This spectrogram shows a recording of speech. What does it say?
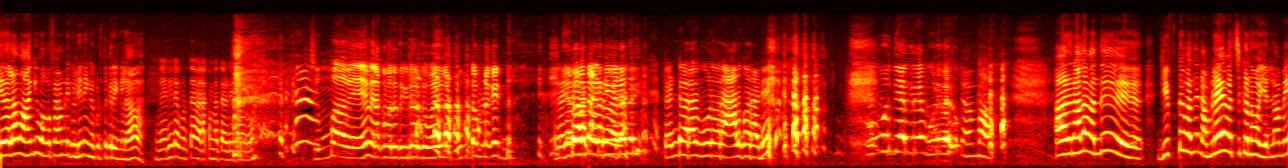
இதெல்லாம் வாங்கி உங்கள் ஃபேமிலிக்குள்ளேயே நீங்கள் கொடுத்துக்கிறீங்களா? வெளியில கொடுத்தா விளக்க மாத்தாடி சும்மாவே விளக்க மத்த தூக்கிட்டு வந்து வயதுல கூப்பிட்டோம்னாக்க இன்னும் ரெண்டு எதை விட்டு வராது. ரெண்டு வராது மூணு வரும் ஆளுக்கு ஒரு அடி. இருக்கிறேன் மூணு பேருக்கும். ஆமா. அதனால வந்து gift வந்து நம்மளே வச்சுக்கணும். எல்லாமே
